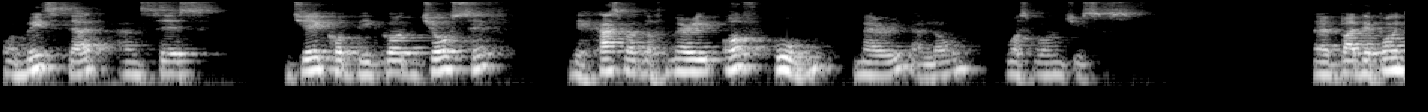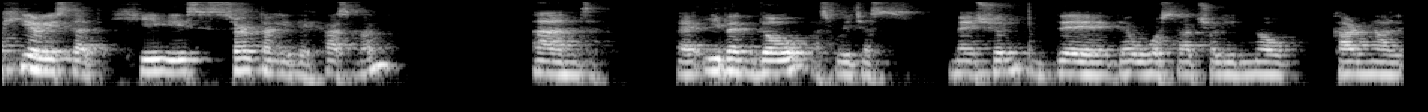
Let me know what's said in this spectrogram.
omits that and says, Jacob begot Joseph, the husband of Mary, of whom Mary alone was born Jesus. Uh, but the point here is that he is certainly the husband, and uh, even though, as we just mentioned, the, there was actually no carnal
